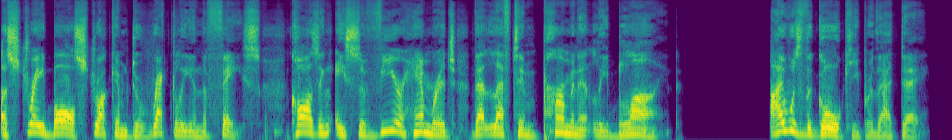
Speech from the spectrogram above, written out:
a stray ball struck him directly in the face, causing a severe hemorrhage that left him permanently blind. I was the goalkeeper that day,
